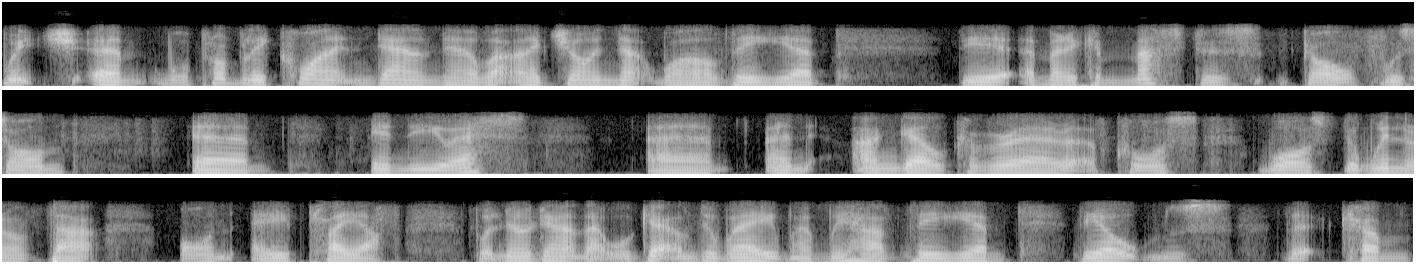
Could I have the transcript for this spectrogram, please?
which um, will probably quieten down now, but I joined that while the uh, the American Masters Golf was on um, in the US, uh, and Angel Cabrera, of course, was the winner of that on a playoff. But no doubt that will get underway when we have the um, the opens that come,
